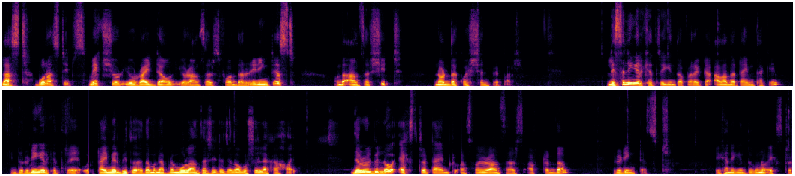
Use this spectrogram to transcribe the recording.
Last bonus tips. Make sure you write down your answers for the reading test on the answer sheet, not the question paper. Listening এর ক্ষেত্রে কিন্তু আপনার একটা আলাদা টাইম থাকে কিন্তু রিডিং এর ক্ষেত্রে ওই টাইমের ভিতরে তার মানে আপনার মূল আনসার শিটের জন্য অবশ্যই লেখা হয়। There will be no extra time to transfer your answers after the reading test এখানে কিন্তু কোনো এক্সট্রা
